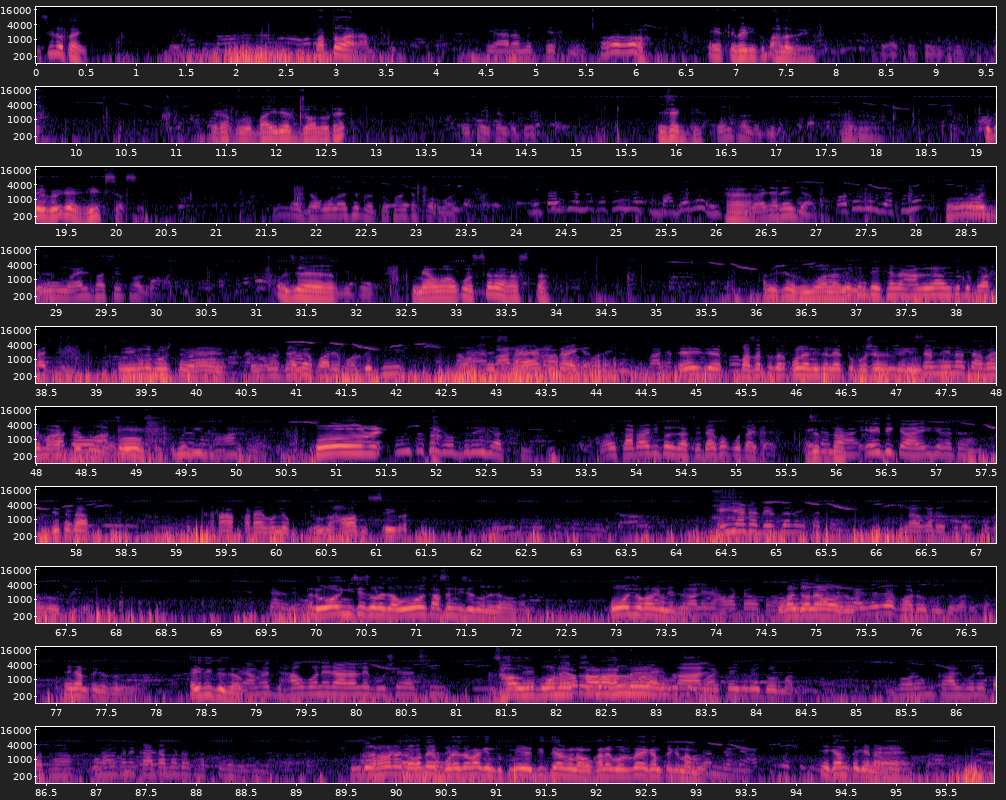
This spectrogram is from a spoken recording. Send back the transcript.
ছিল তাই? কত আরাম। সে আরামের শেষ নেই। ও একটা ভেড়ি খুব ভালো ভেড়ি। এটা পুরো বাইরের জল ওঠে। এই এইখান থেকে। সাইড দিয়ে? এইখান থেকে। কিন্তু এই ভেড়িটার রিক্স আছে। না, জঙ্গল আছে তো দোকানটা কম আছে। এই পাশে আমরা কোথায় যাচ্ছি? বাজারে? হ্যাঁ। বাজারেই যাও কত দূর এখনও ওই যে মাইল ভাসে করো ওই যে ম্যাও করছে না রাস্তা? আমি সে রুমাল আমি কিন্তু এখানে আনলাম কিন্তু বসার জন্য। এখানে বসতে পারে সুন্দর জায়গা পরে বলবে কি আমার সে ছায়া কোথায় গেল? এই যে বাজার টাজার খোলে নি তাহলে একটু বসে বিশ্রাম নিয়ে না তারপরে মাঠকে দৌড়ো ও ঘাস। ওরে। তুই তো সেই রোদ্দুরেই যাচ্ছিস। ওই কাটার ভিতরে যাচ্ছে দেখো কোথায় যায়। যেতে থাক। এইদিকে এই জায়গাটা যেতে থাক। কাটা কাটায় বললে সুন্দর হাওয়া দিচ্ছে এবার। এই জায়গাটা দেবদার এই পাশে না ওখানে রোদ্দুর ওখানে রোদ তাহলে ওই নিচে চলে যাও ওই কাছের নিচে চলে যাও ওখানে। ওই যে ওখানে চলে যাও। জলের ওখানে জলে হাওয়া তুলতে পারো এখান থেকে চলে যাও। এই দিক দিয়ে যাও। আমরা ঝাউবনের আড়ালে বসে আছি। ঝাউ বনের আড়ালে সেইভাবে দৌড় মারো। গরমকাল বলে কথা না এখানে কাটা ফাটা থাকতে পারে। সুন্দর হাওয়া না? ওখান থেকে পড়ে যাবা কিন্তু তুমি এই দিক আসো না ওখানে বসবে এখান থেকে নামো। এখান থেকে। নামো। হ্যাঁ,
